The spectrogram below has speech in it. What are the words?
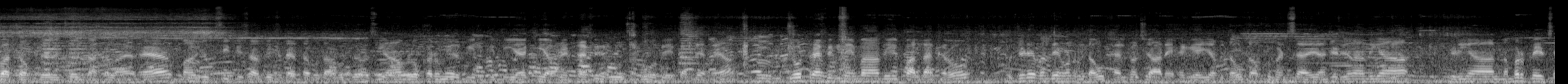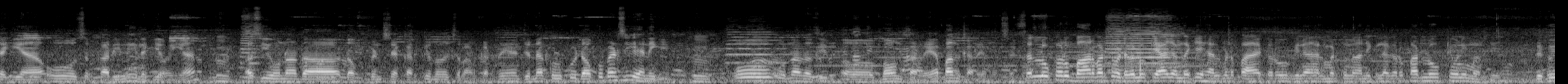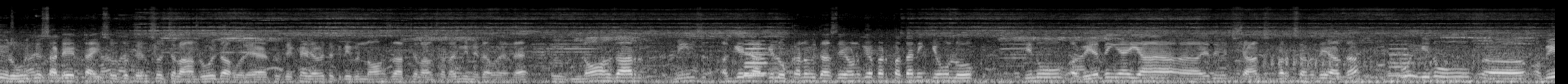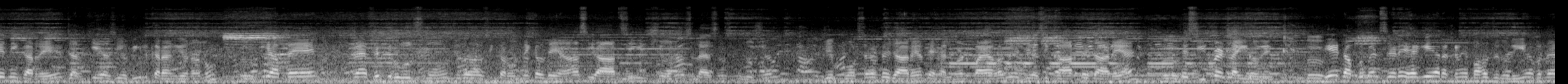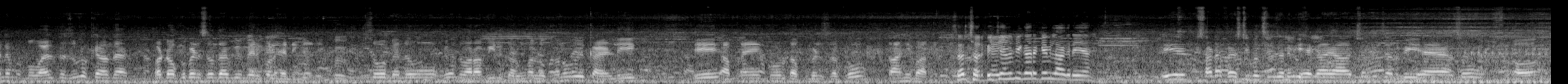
ਬੱਸ ਚੌਕ ਦੇ ਵਿੱਚ ਦਾਖਲ ਆਇਆ ਹੈ। ਮਾਨਯੋਗ ਸੀਪੀ ਸਾਹਿਬ ਦੀ ਹਦਾਇਤਾਂ ਮੁਤਾਬਕ ਅਸੀਂ ਆਮ ਲੋਕਾਂ ਨੂੰ ਵੀ ਅਪੀਲ ਕੀਤੀ ਹੈ ਕਿ ਆਪਣੇ ਟ੍ਰੈਫਿਕ ਰੂਲਸ ਨੂੰ ਓਬੇ ਕਰਦੇ ਹੋਇਆ ਜੋ ਟ੍ਰੈਫਿਕ ਨਿਯਮਾਂ ਦੀ ਪਾਲਣਾ ਕਰੋ, ਉਹ ਜਿਹੜੇ ਬੰਦੇ ਹੁਣ ਵਿਦਆਊਟ ਹੈਲਮਟ ਜਾ ਰਹੇ ਹੈਗੇ ਜਾਂ ਵਿਦਆਊਟ ਡਾਕੂਮੈਂਟਸ ਹੈ ਜਾਂ ਜਿਹੜੀਆਂ ਦੀਆਂ ਜਿਹੜੀਆਂ ਨੰਬਰ ਪਲੇਟਸ ਹੈਗੀਆਂ, ਉਹ ਸਰਕਾਰੀ ਨਹੀਂ ਲੱਗੀਆਂ ਹੋਈਆਂ। ਅਸੀਂ ਉਹਨਾਂ ਦਾ ਡਾਕੂਮੈਂਟ ਚੈੱਕ ਕਰਕੇ ਉਹਨਾਂ ਦਾ ਚਲਾਨ ਕੱਟਦੇ ਹਾਂ। ਜਿਨ੍ਹਾਂ ਕੋਲ ਕੋਈ ਡਾਕੂਮੈਂਟਸ ਹੀ ਹੈ ਨਹੀਂਗੀ ਉਹ ਉਹਨਾਂ ਦਾ ਅਸੀਂ ਬਾਉਂਡ ਕਰ ਰਹੇ ਹਾਂ, ਬੰਦ ਕਰ ਰਹੇ ਹਾਂ ਸਰ, ਲੋਕਾਂ ਨੂੰ ਬਾਰ-ਬਾਰ ਤੁਹਾਡੇ ਵੱਲੋਂ ਕਿਹਾ ਜਾਂਦਾ ਕਿ ਹੈਲਮਟ ਪਾਇਆ ਕਰੋ, ਬਿਨਾਂ ਹੈਲਮਟ ਤੋਂ ਨਾ ਨਿਕਲਿਆ ਕਰੋ, ਪਰ ਲੋਕ ਕਿਉਂ ਨਹੀਂ ਮੰਨਦੇ? ਦੇਖੋ ਇਹ ਰੋਜ਼ ਦੇ ਸਾਡੇ 250 ਤੋਂ 300 ਚਲਾਨ ਰੋਜ਼ ਦਾ ਹੋ ਰਿਹਾ ਹੈ। ਤੇ ਦੇਖਿਆ ਜਾਵੇ ਤਕਰੀਬਨ 9000 ਚਲਾਨ ਸਾਡਾ ਮਹੀਨੇ ਦਾ ਹੋ ਜਾਂਦਾ ਹੈ। 9000 ਮੀਨਸ ਅੱਗੇ ਜਾ ਕੇ ਲੋਕਾਂ ਨੂੰ ਵੀ ਦੱਸਦੇ ਹੋਣਗੇ ਪਰ ਪਤਾ ਨਹੀਂ ਕਿਉਂ ਲੋਕ ਇਹਨੂੰ ਅਵੇਅਰ ਨਹੀਂ ਹੈ ਜਾਂ ਇਹਦੇ ਵਿੱਚ ਸ਼ਾਂਤ ਫ਼ਰਕ ਸਮਝਦੇ ਆਪਦਾ ਉਹ ਇਹਨੂੰ ਅਵੇਅਰ ਨਹੀਂ ਕਰ ਰਹੇ ਜਦਕਿ ਅਸੀਂ ਅਪੀਲ ਕਰਾਂਗੇ ਉਹਨਾਂ ਨੂੰ ਕਿ ਆਪਣੇ ਟ੍ਰੈਫਿਕ ਰੂਲਸ ਨੂੰ ਜਦੋਂ ਅਸੀਂ ਘਰੋਂ ਨਿਕਲਦੇ ਹਾਂ ਅਸੀਂ ਆਰਸੀ ਇੰਸ਼ੋਰੈਂਸ ਲਾਇਸੈਂਸ ਪੋਲੂਸ਼ਨ ਜੇ ਮੋਟਰਸਾਈਕਲ ਤੇ ਜਾ ਰਹੇ ਹਾਂ ਤੇ ਹੈਲਮਟ ਪਾਇਆ ਹੋਵੇ ਜੇ ਅਸੀਂ ਕਾਰ ਤੇ ਜਾ ਰਹੇ ਹਾਂ ਤੇ ਸੀਟ ਬੈਲਟ ਲਾਈ ਹੋਵੇ। ਇਹ ਡਾਕੂਮੈਂਟਸ ਜਿਹੜੇ ਹੈਗੇ ਆ ਰੱਖਣੇ ਬਹੁਤ ਜ਼ਰੂਰੀ ਹੈ ਬੰਦੇ ਨੇ ਮੋਬਾਈਲ ਤੇ ਜ਼ਰੂਰ ਰੱਖਿਆ ਹੁੰਦਾ ਪਰ ਡਾਕੂਮੈਂਟਸ ਹੁੰਦਾ ਵੀ ਮੇਰੇ ਕੋਲ ਹੈ ਨਹੀਂ ਜੀ ਸੋ ਮੈਨੂੰ ਫਿਰ ਦੁਬਾਰਾ ਅਪੀਲ ਕਰੂੰਗਾ ਲੋਕਾਂ ਨੂੰ ਵੀ ਕਾਈਂਡਲੀ ਇਹ ਆਪਣੇ ਕੋਲ ਡਾਕੂਮੈਂਟਸ ਰੱਖੋ ਤਾਂ ਹੀ ਬਾਹਰ ਨਿਕਲੋ ਸਰ 26 ਜਨਵਰੀ ਕਰਕੇ ਵੀ ਲੱਗ ਰਿਹਾ ਇਹ ਸਾਡਾ ਫੈਸਟੀਵਲ ਸੀਜ਼ਨ ਵੀ ਹੈਗਾ ਆ ਚੰਗੀ ਚੱਲ ਵੀ ਹੈ ਸੋ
